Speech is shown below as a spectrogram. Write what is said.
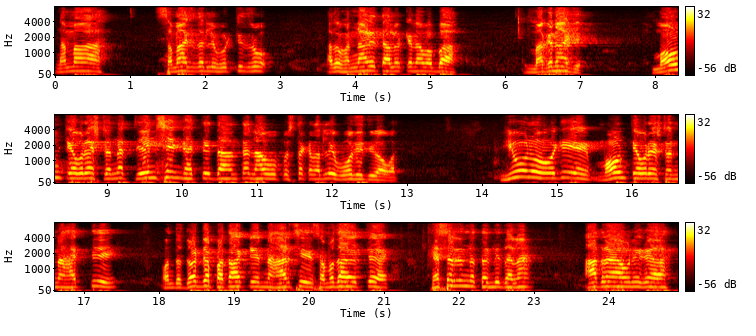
ನಮ್ಮ ಸಮಾಜದಲ್ಲಿ ಹುಟ್ಟಿದ್ರು. ಅದು ಹೊನ್ನಾಳಿ ತಾಲೂಕಿನ ಒಬ್ಬ ಮಗನಾಗಿ. ಮೌಂಟ್ ಎವರೆಸ್ಟ್ ಅನ್ನ ತೇನ್ಸಿಂಗ್ ಹತ್ತಿದ್ದ ಅಂತ ನಾವು ಪುಸ್ತಕದಲ್ಲಿ ಓದಿದ್ವಿ ಅವತ್ತು. ಇವನು ಹೋಗಿ ಮೌಂಟ್ ಎವರೆಸ್ಟ್ ಅನ್ನ ಹತ್ತಿ ಒಂದು ದೊಡ್ಡ ಪತಾಕೆಯನ್ನು ಹಾರಿಸಿ ಸಮುದಾಯಕ್ಕೆ ಹೆಸರನ್ನು ತಂದಿದ್ದಾನ. ಆದ್ರೆ ಅವನಿಗೆ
